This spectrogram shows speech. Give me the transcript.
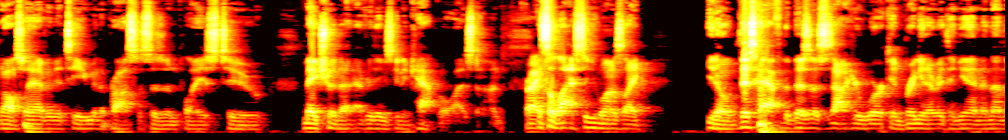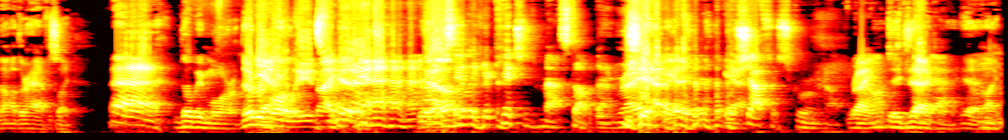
but also having the team and the processes in place to make sure that everything's getting capitalized on. Right. That's the last thing you want is like, you know, this half of the business is out here working, bringing everything in, and then the other half is like, ah, there'll be more, there'll be Yeah. more leads. Right. Forget it. Yeah. You I know? would say like your kitchen's messed up then, right? Yeah. The Yeah. chefs are screwing up. you Right. know? Exactly. Yeah. that. Like.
